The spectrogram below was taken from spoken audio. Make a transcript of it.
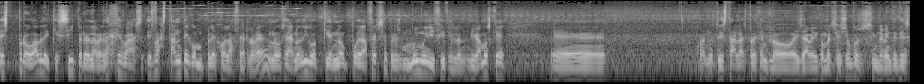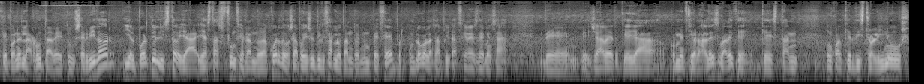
Es probable que sí, pero la verdad es que es bastante complejo el hacerlo. ¿eh? No, o sea, no digo que no pueda hacerse, pero es muy, muy difícil. Digamos que cuando tú instalas, por ejemplo, Java Conversation, pues simplemente tienes que poner la ruta de tu servidor y el puerto y listo, ya, ya estás funcionando, ¿de acuerdo? O sea, podéis utilizarlo tanto en un PC, por ejemplo, con las aplicaciones de mensaje de, de Java que ya convencionales, ¿vale? Que, que, están en cualquier distro Linux,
